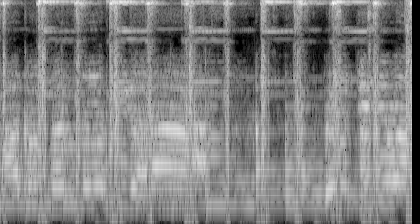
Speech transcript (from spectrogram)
साधू संत येते घरा. तुमची दिवाळी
